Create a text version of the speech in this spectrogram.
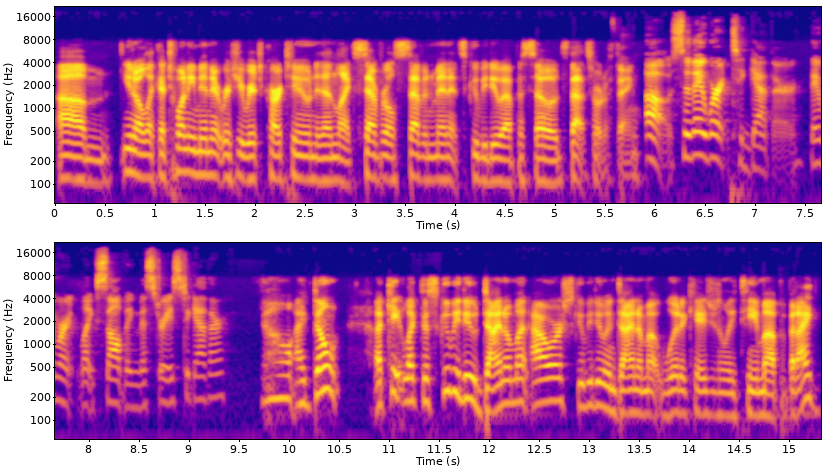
um, you know, like a 20 minute Richie Rich cartoon, and then like several seven minute Scooby Doo episodes, that sort of thing. Oh, so they weren't together. They weren't like solving mysteries together. No, I don't. Okay, like the Scooby Doo Dynomutt Hour, Scooby Doo and Dynomutt would occasionally team up, but I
